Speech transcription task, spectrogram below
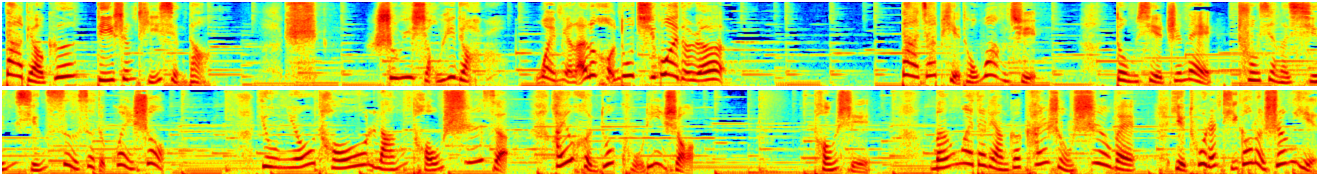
大表哥低声提醒道：“嘘，声音小一点，外面来了很多奇怪的人。”大家撇头望去。洞穴之内出现了形形色色的怪兽，有牛头、狼头、狮子，还有很多苦力手。同时，门外的两个看守侍卫也突然提高了声音，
